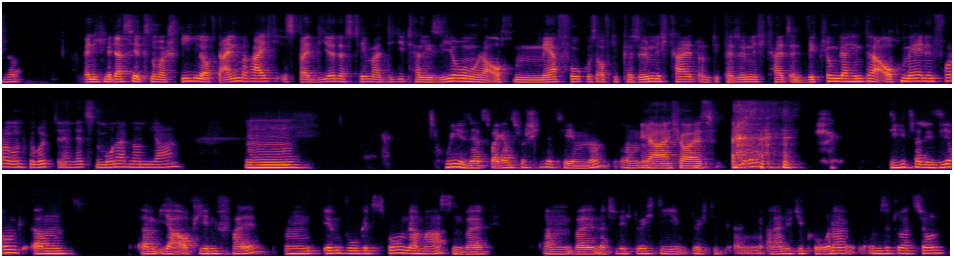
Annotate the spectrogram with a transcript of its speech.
Ja. Wenn ich mir das jetzt nochmal spiegele auf deinen Bereich, ist bei dir das Thema Digitalisierung oder auch mehr Fokus auf die Persönlichkeit und die Persönlichkeitsentwicklung dahinter auch mehr in den Vordergrund gerückt in den letzten Monaten und Jahren? Mhm. Hui, sind ja zwei ganz verschiedene Themen, ne? Ähm, ja, ich weiß. Digitalisierung, ähm, ähm, ja, auf jeden Fall. Ähm, irgendwo gezwungenermaßen, weil, ähm, weil natürlich durch die, durch die, äh, allein durch die Corona-Situation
